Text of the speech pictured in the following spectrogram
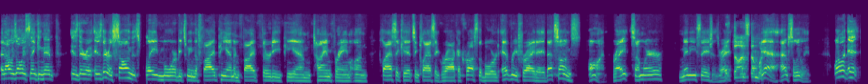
and I was always thinking, man. Is there a is there a song that's played more between the 5 p.m. and 5:30 p.m. time frame on classic hits and classic rock across the board every Friday. That song's on, right? Somewhere, many stations, right? It's on somewhere. Yeah, absolutely. Well, it, it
